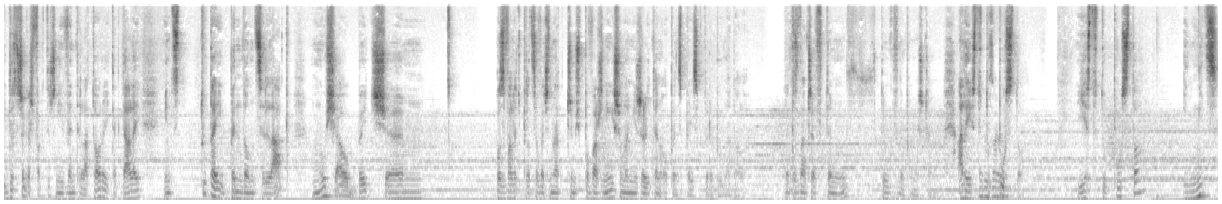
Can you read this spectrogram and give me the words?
I dostrzegasz faktycznie i wentylatory i tak dalej, więc tutaj będący lab musiał być em, pozwalać pracować nad czymś poważniejszym, aniżeli ten open space, który był na dole. No to znaczy w tym, w tym głównym pomieszczeniu. Ale jest tu pusto. Jest tu pusto i nic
